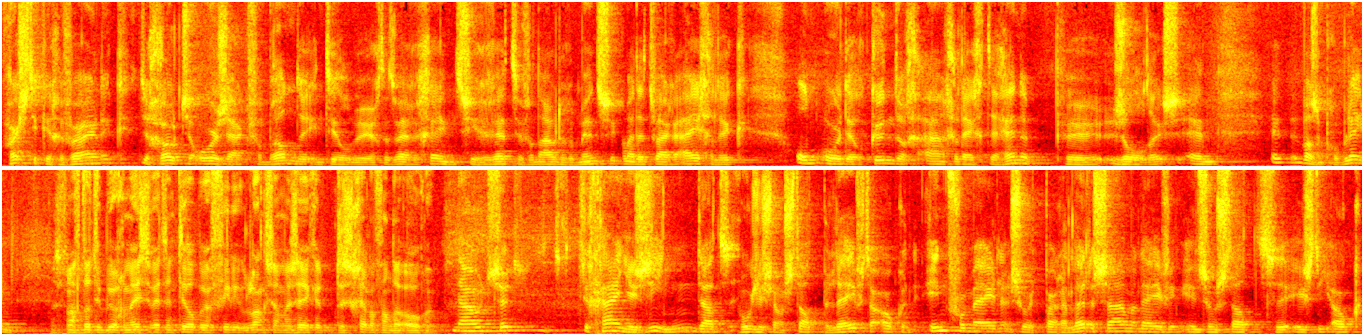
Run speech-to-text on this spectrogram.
Hartstikke gevaarlijk. De grootste oorzaak van branden in Tilburg... dat waren geen sigaretten van oudere mensen... maar dat waren eigenlijk onoordeelkundig aangelegde hennepzolders. En het was een probleem. Dus vanaf dat u burgemeester werd in Tilburg... viel u langzaam maar zeker de schellen van de ogen? Nou, ga je zien dat hoe je zo'n stad beleeft... er ook een informele, een soort parallele samenleving in zo'n stad eh, is... die ook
